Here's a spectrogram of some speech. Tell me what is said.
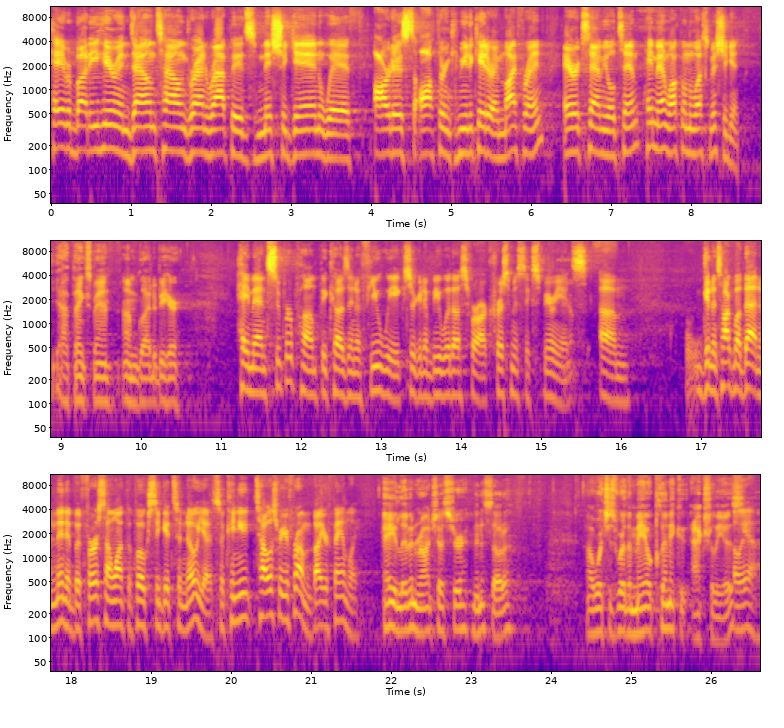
Hey, everybody, here in downtown Grand Rapids, Michigan, with artist, author, and communicator, and my friend, Eric Samuel Timm. Hey, man, welcome to West Michigan. Yeah, thanks, man. I'm glad to be here. Hey, man, super pumped because in a few weeks you're going to be with us for our Christmas experience. Yep. Um, we're going to talk about that in a minute, but first I want the folks to get to know you. So, can you tell us where you're from, about your family? Hey, live in Rochester, Minnesota, uh, which is where the Mayo Clinic actually is. Oh, yeah.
